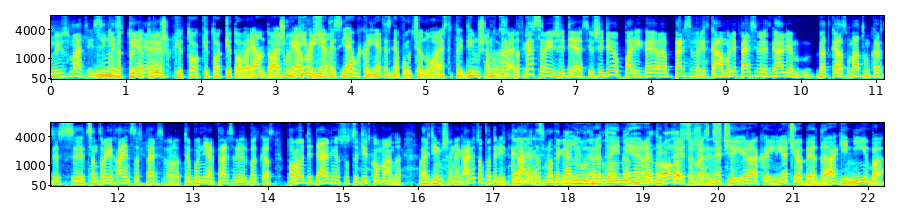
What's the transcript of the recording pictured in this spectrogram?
Nu, jūs matėte, jisai Nu, bet tu nespėja. neturi iš kito, kito, kito varianto. Aišku, Nu, jeigu, Dimša. kalnėtis, jeigu kalnėtis nefunkcionuoja, tai dimša. Nu, ka, bet kas yra žaidėjas? Žaidėjo pareiga yra persivaryti kamuolį, persivaryti gali bet kas. Matom, kartais e, centrai Heinzas persivaro. Tebūnė, persivaryti bet kas. Parodyti derinį, sustatyti komandą. Ar Dimša negali to padaryti? Kalnietis, matai, gali nu, bet tai nėra rollą tai, ta prasme, čia yra kalniečio bėda gynyba.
